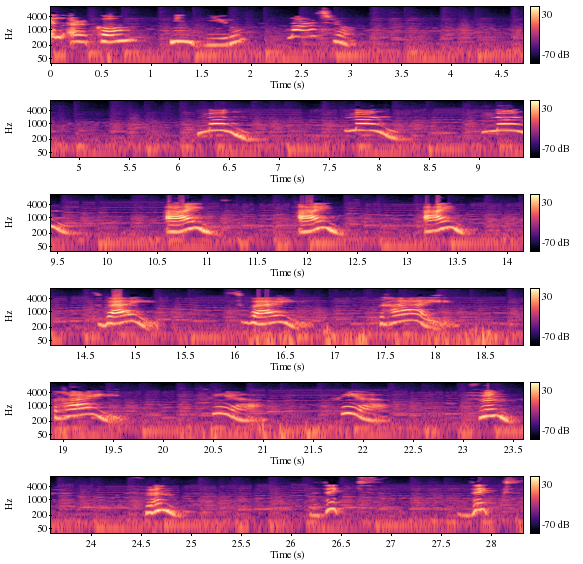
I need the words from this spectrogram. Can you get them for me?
الأرقام من 0 ل 10 0 0 0 eins, eins, eins, zwei, zwei, drei, drei, vier, vier, fünf, fünf, sechs, sechs,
